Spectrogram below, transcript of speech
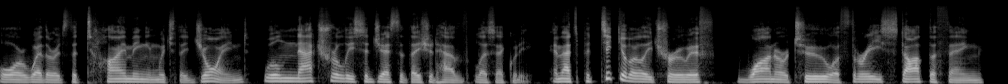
or whether it's the timing in which they joined, will naturally suggest that they should have less equity. And that's particularly true if one or two or three start the thing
